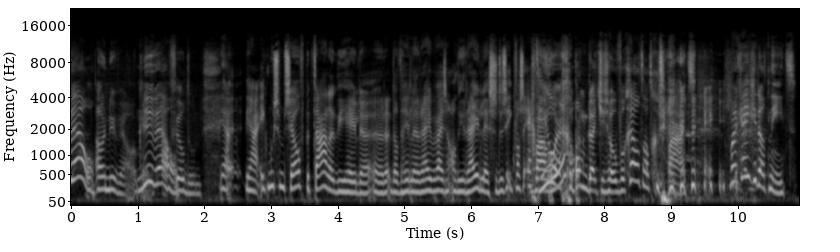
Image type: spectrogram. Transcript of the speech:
wel. Oh, nu wel. oké. Nu wel. Veel doen. Ja. Ja. ja, ik moest hem zelf betalen, die hele, eh, dat hele rijbewijs en al die rijlessen. Dus ik was echt Waarom? heel erg... Omdat je zoveel geld had gespaard. Maar kreeg je dat niet?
